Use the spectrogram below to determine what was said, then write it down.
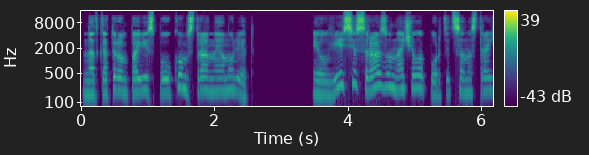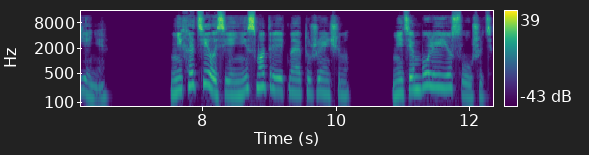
над которым повис пауком странный амулет. И у Веси сразу начало портиться настроение. Не хотелось ей ни смотреть на эту женщину, ни тем более ее слушать.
